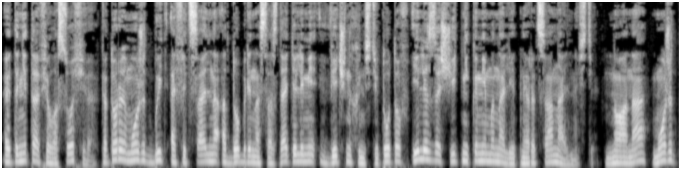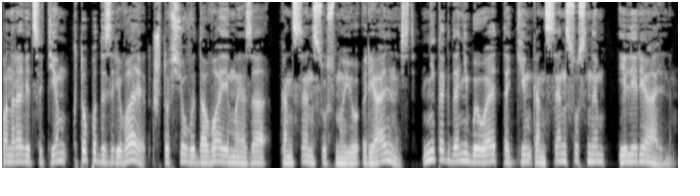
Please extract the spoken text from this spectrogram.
Это не та философия, которая может быть официально одобрена создателями вечных институтов или защитниками монолитной рациональности. Но она может понравиться тем, кто подозревает, что все выдаваемое за консенсусную реальность никогда не бывает таким консенсусным или реальным,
